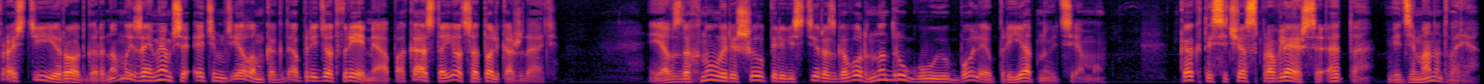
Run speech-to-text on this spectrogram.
Прости, Ротгар, но мы займемся этим делом, когда придет время, а пока остается только ждать. Я вздохнул и решил перевести разговор на другую, более приятную тему. «Как ты сейчас справляешься, это? Ведь зима на дворе».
